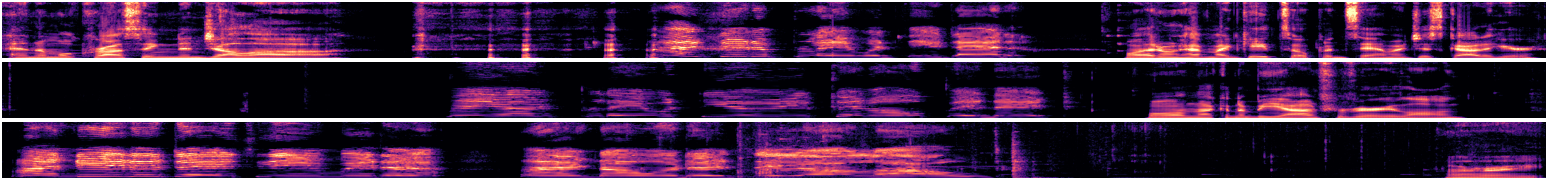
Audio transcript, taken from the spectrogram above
Animal Crossing Ninjala. I'm gonna play with you, Dad. Well, I don't have my gates open, Sam. I just got here. May I play with you? You can open it. Well, I'm not going to be on for very long. I need a daisy with a. I know that they are loud. All right.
